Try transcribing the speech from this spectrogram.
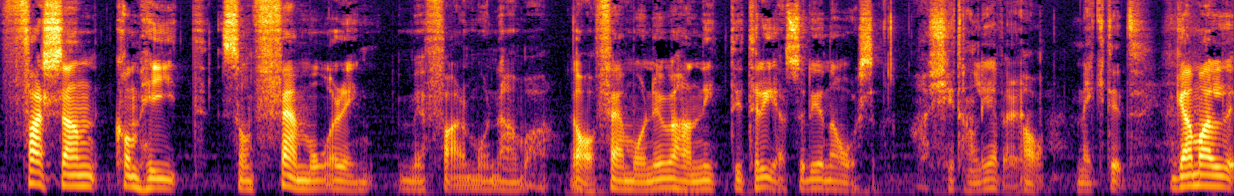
Farsan kom hit som femåring med farmor när han var ja, fem år. Nu är han 93, så det är några år sedan. Oh, shit, han lever? Ja. Mäktigt. Gammal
